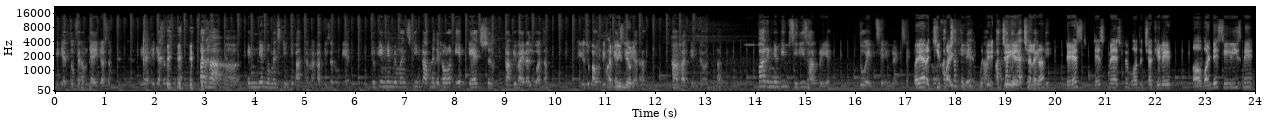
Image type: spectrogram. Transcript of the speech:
ठीक है तो फिर हम क्या ही कर सकते हैं? ठीक है एक ऐसा कुछ- पर हाँ इंडियन वुमेन्स टीम की बात करना काफ़ी ज़रूरी है क्योंकि इंडियन वुमेन्स टीम का आपने देखा होगा कि एक कैच काफ़ी वायरल हुआ था ठीक है जो बाउंड्री पर कैच गया था। हाँ हर दिन देओल था। पर इंडियन टीम सीरीज़ हार रही है। दो एक से इंग्लैंड से। पर यार अच्छी अच्छा फाइट खेले? मुझे हाँ, अच्छा मुझे ये अच्छा अच्छी लगा। थी। टेस्ट टेस्ट मैच में बहुत अच्छा खेले। वनडे सीरीज़ में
